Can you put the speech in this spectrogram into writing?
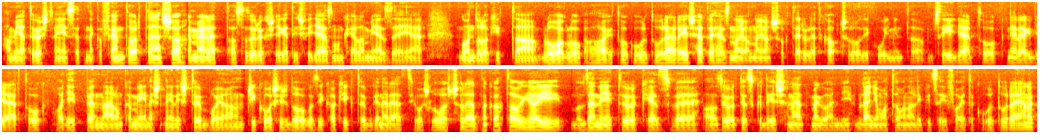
ami a törstenyészetnek a fenntartása, emellett azt az örökséget is vigyáznunk kell, ami ezzel jár. Gondolok itt a lovaglók, a hajtókultúrára, és hát ehhez nagyon-nagyon sok terület kapcsolódik, úgy, mint a szégyártók, nyereggyártók, vagy éppen nálunk a Ménesnél is több olyan csikós is dolgozik, akik több generációs lovas családnak a tagjai, a zenétől kezdve az öltözködésen át meg annyi lenyomata van a lipicei fajta kultúrájának,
